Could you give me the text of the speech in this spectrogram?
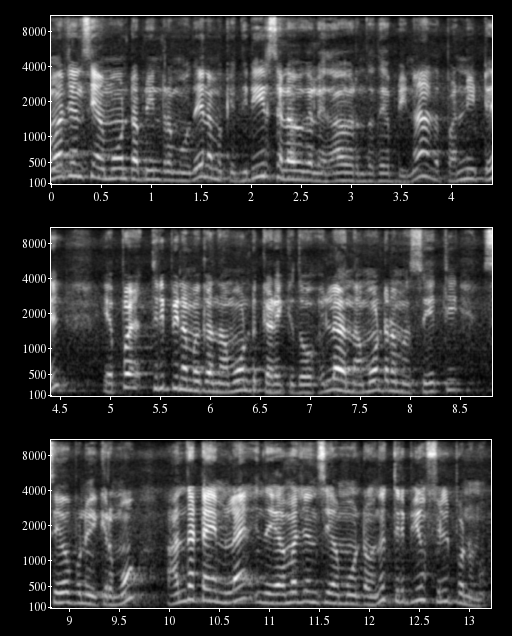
எமர்ஜென்சி அமௌண்ட் அப்படின்ற போதே நமக்கு திடீர் செலவுகள் ஏதாவது இருந்தது அப்படின்னா அதை பண்ணிவிட்டு எப்போ திருப்பி நமக்கு அந்த அமௌண்ட்டு கிடைக்குதோ இல்லை அந்த அமௌண்ட்டை நம்ம சேர்த்தி சேவ் பண்ணி வைக்கிறோமோ அந்த டைமில் இந்த எமர்ஜென்சி அமௌண்ட்டை வந்து திருப்பியும் ஃபில் பண்ணணும்.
